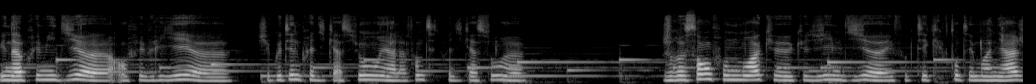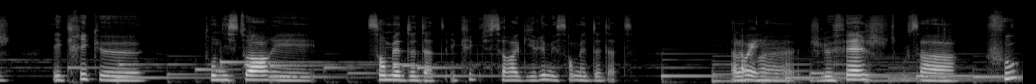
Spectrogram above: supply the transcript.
une après-midi en février, j'écoutais une prédication et à la fin de cette prédication, je ressens au fond de moi que, que Dieu il me dit euh, il faut que tu écrives ton témoignage. Écris que ton histoire est sans mettre de date. Écris que tu seras guéri mais sans mettre de date. Alors Oui. euh, je le fais, je trouve ça fou,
